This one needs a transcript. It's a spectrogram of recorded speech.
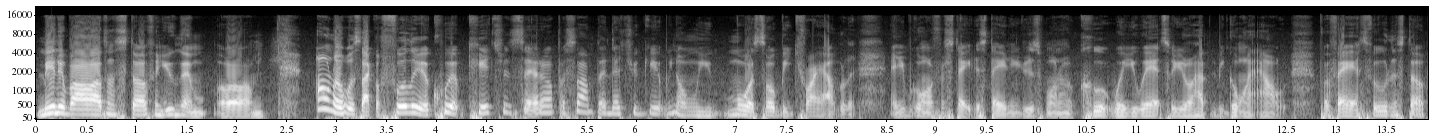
mini bars and stuff, and you can, um, I don't know if it's like a fully equipped kitchen setup or something that you get, you know, when you more so be traveling and you're going from state to state and you just want to cook where you at so you don't have to be going out for fast food and stuff.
